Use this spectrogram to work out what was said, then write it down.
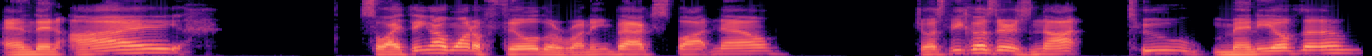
And then I, so I think I want to fill the running back spot now, just because there's not too many of them.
